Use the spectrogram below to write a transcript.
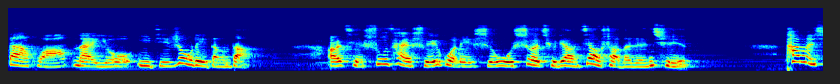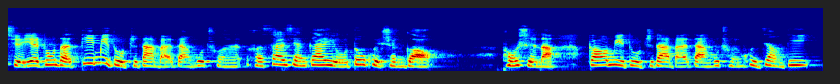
蛋黄、奶油以及肉类等等，而且蔬菜水果类食物摄取量较少的人群。他们血液中的低密度脂蛋白胆固醇和三酰甘油都会升高，同时呢，高密度脂蛋白胆固醇会降低，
